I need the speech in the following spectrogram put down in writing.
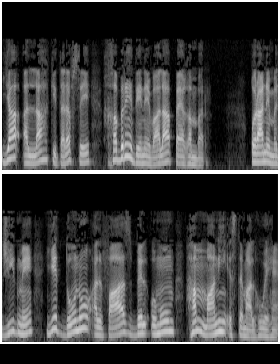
یا اللہ کی طرف سے خبریں دینے والا پیغمبر۔ قرآن مجید میں یہ دونوں الفاظ بالعموم ہم مانی استعمال ہوئے ہیں۔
